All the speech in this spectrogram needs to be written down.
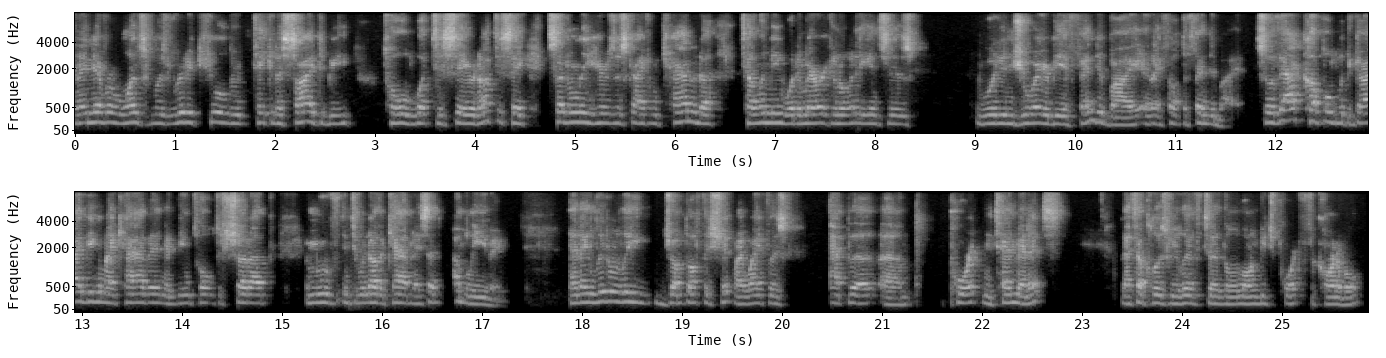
and I never once was ridiculed or taken aside to be told what to say or not to say. Suddenly, here's this guy from Canada telling me what American audiences would enjoy or be offended by, and I felt offended by it. So that coupled with the guy being in my cabin and being told to shut up and move into another cabin, I said, I'm leaving. And I literally jumped off the ship. My wife was at the um, port in 10 minutes. That's how close we lived to the Long Beach port for Carnival.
